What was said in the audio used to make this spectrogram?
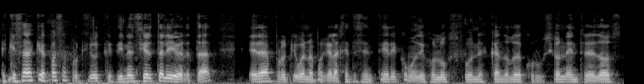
Es que ¿sabes qué pasa? Porque que tienen cierta libertad. Era porque, bueno, para que la gente se entere, como dijo Lux, fue un escándalo de corrupción entre dos.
